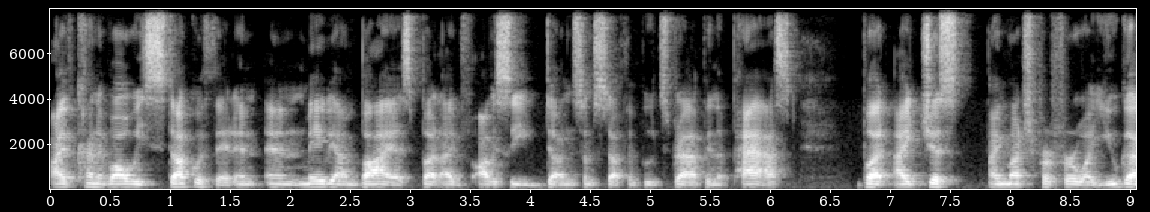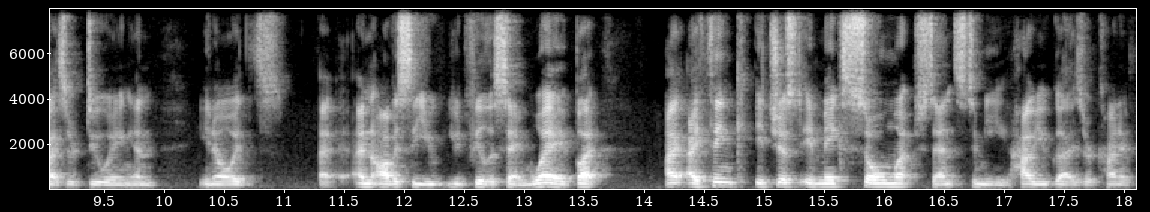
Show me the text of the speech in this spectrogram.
I've kind of always stuck with it. And and maybe I'm biased, but I've obviously done some stuff in Bootstrap in the past. But I just I much prefer what you guys are doing, and you know it's and obviously you you'd feel the same way, but I, I think it just it makes so much sense to me how you guys are kind of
